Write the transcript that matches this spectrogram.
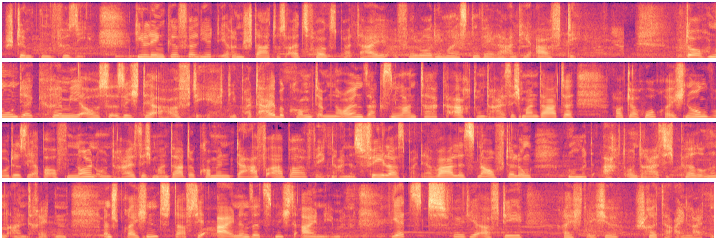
stimmten für sie. Die Linke verliert ihren Status als Volkspartei, verlor die meisten Wähler an die die AfD. Doch nun der Krimi aus Sicht der AfD. Die Partei bekommt im neuen Sachsenlandtag 38 Mandate. Laut der Hochrechnung würde sie aber auf 39 Mandate kommen, darf aber wegen eines Fehlers bei der Wahllistenaufstellung nur mit 38 Personen antreten. Entsprechend darf sie einen Sitz nicht einnehmen. Jetzt will die AfD rechtliche Schritte einleiten.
